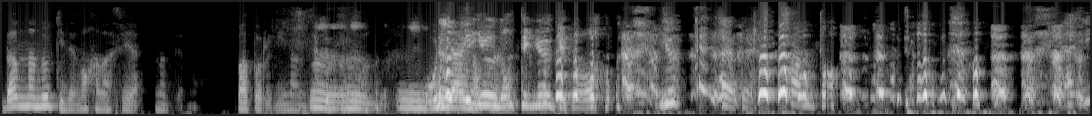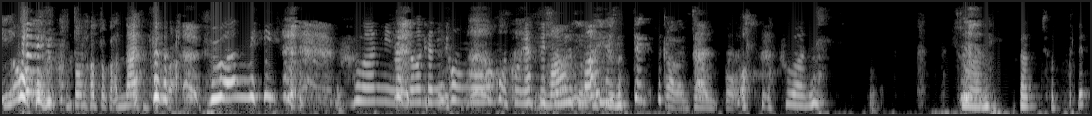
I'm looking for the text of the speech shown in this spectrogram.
う、旦那抜きでの話や、なんていうの？バトルになるんだうよね、それは。んうん。折り合い言うの？って言うけど、言ってんだよね。ちゃんと。いや言い換える言葉とかないから。不安に、不安になかなか日本語をこうやってまんま言ってっから、ちゃんと。不安に、不安になっちゃって。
